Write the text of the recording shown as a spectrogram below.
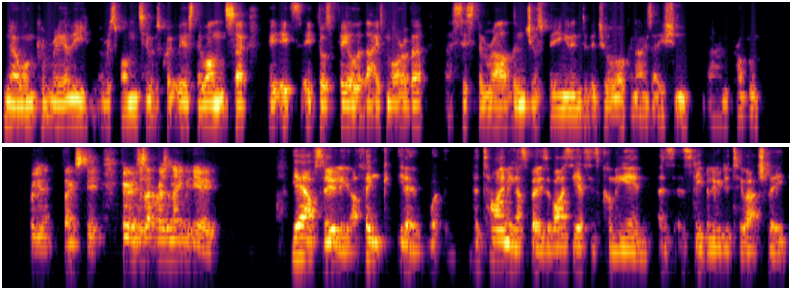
no one can really respond to as quickly as they want. So it, it's it does feel that that is more of a, a system rather than just being an individual organization um, problem. Brilliant. Thanks steve. Viren, does that resonate with you? Yeah absolutely. I think you know the timing, I suppose, of ICS is coming in, as, as Steve alluded to, actually,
